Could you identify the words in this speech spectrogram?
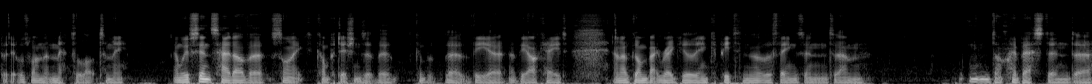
but it was one that meant a lot to me. And we've since had other Sonic competitions at the uh, the uh, at the arcade, and I've gone back regularly and competed in other things and um, done my best and uh,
